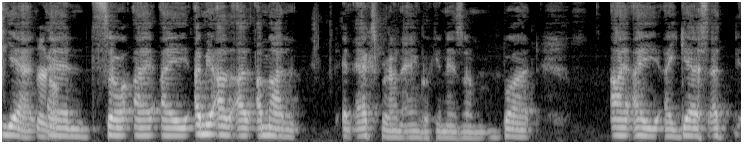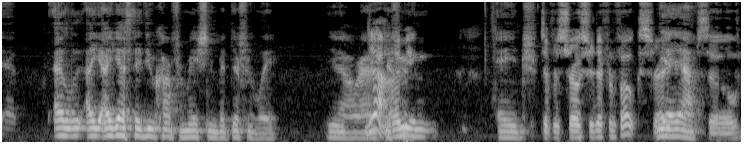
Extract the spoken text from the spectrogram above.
Yeah. Fair and enough. so I, I, I mean, I, am not an, an, expert on Anglicanism, but I, I, I guess, I, I, guess they do confirmation a bit differently, you know? Yeah. I mean, age, different strokes for different folks, right? Yeah. Yeah. So,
